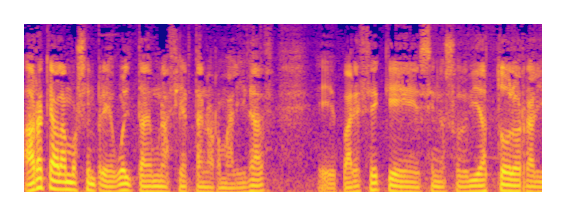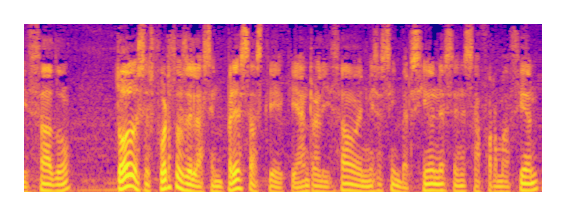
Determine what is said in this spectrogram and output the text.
ahora que hablamos siempre de vuelta en una cierta normalidad, eh, parece que se nos olvida todo lo realizado, todos los esfuerzos de las empresas que, que han realizado en esas inversiones, en esa formación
